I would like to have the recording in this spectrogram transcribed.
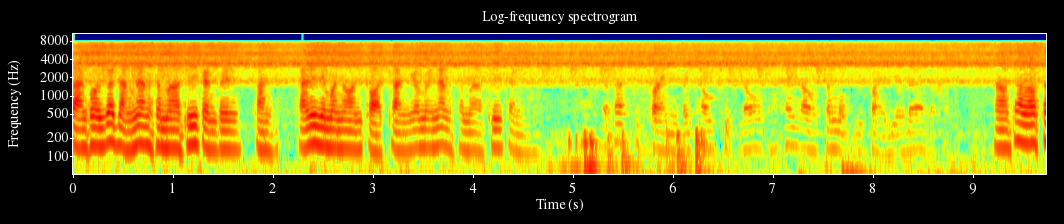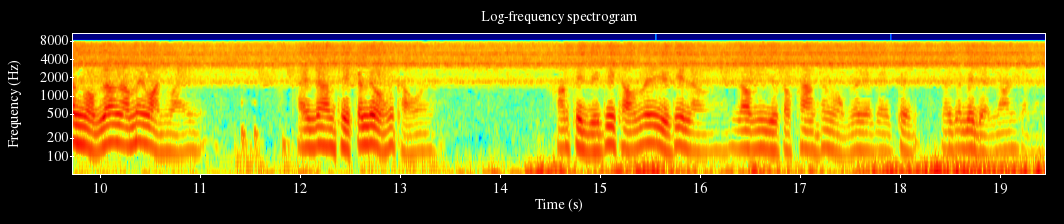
ต่างคนก็ต่างนั่งสมาธิกันไปต่างแทนที่จะมานอนกอดกันก็ไม่นั่งสมาธิกันแล้วถ้าอีกฝ่ายหนึ่งไปทำผิดแล้วให้เราสงบอีกฝ่ายเดียวได้หรอครับถ้าเราสงบแล้วเราไม่หวั่นไหวใครทำผิดก็เรื่องของเขาความผิดอยู่ที่เขาไม่ได้อยู่ที่เรา เรามีอยู่กับความสงบเราจะไปเกิดเราจะไปเดือดร้อนกับอะไร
